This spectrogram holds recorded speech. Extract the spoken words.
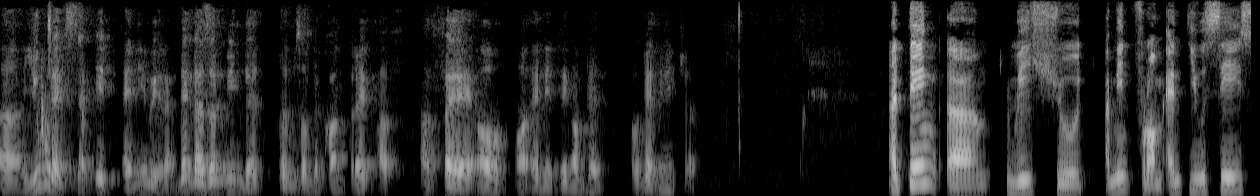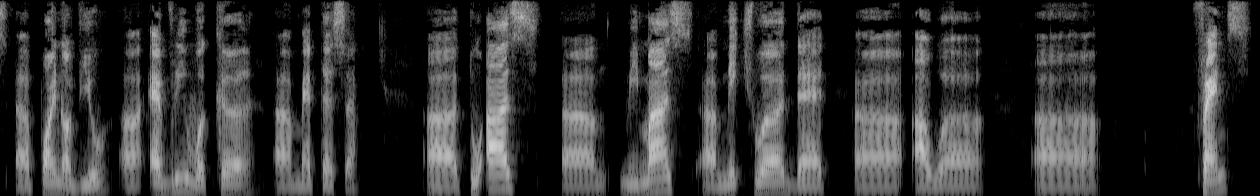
uh, you would accept it anyway, right? That doesn't mean that terms of the contract are, are fair or, or anything of that of that nature. I think um, we should. I mean, from NTUC's uh, point of view, uh, every worker uh, matters. Uh. To us, um, we must uh, make sure that our friends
